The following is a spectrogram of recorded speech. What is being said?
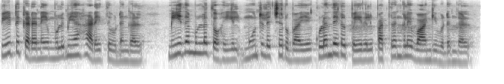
வீட்டுக் கடனை முழுமையாக அடைத்து விடுங்கள் மீதமுள்ள தொகையில் மூன்று லட்சம் ரூபாயை குழந்தைகள் பெயரில் பத்திரங்களை வாங்கி விடுங்கள்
